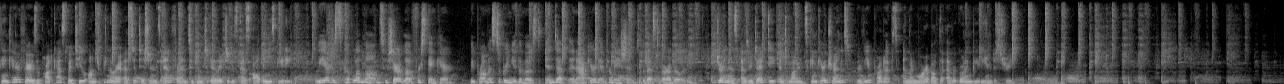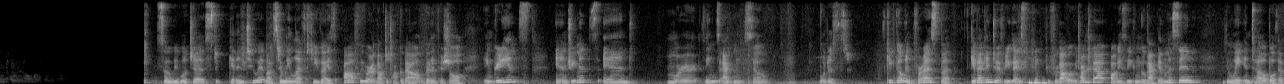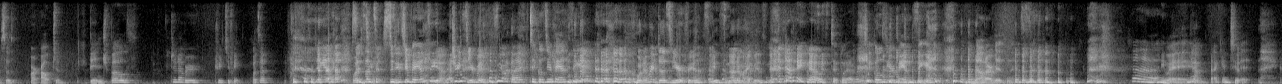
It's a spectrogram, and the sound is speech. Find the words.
Skincare Affair is a podcast by two entrepreneur estheticians and friends who come together to discuss all things beauty. We are just a couple of moms who share a love for skincare. We promise to bring you the most in depth and accurate information to the best of our ability. Join us as we dive deep into modern skincare trends, review products, and learn more about the ever growing beauty industry. So we will just get into it. Last time we left you guys off, we were about to talk about beneficial ingredients and treatments and more things acne. So we'll just keep going for us, but get back into it for you guys. if you forgot what we talked about, obviously you can go back and listen. You can wait until both episodes are out to binge both. Do whatever treats your face. What's up? Dang it. What's Suits suits your fancy? Yeah, treats your fancy. What the heck? Tickles your fancy? Whatever it does your fancy, it's none of my business. I know, it's t- whatever tickles your fancy. Not our business. Ah, anyway, Yeah. back into it.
